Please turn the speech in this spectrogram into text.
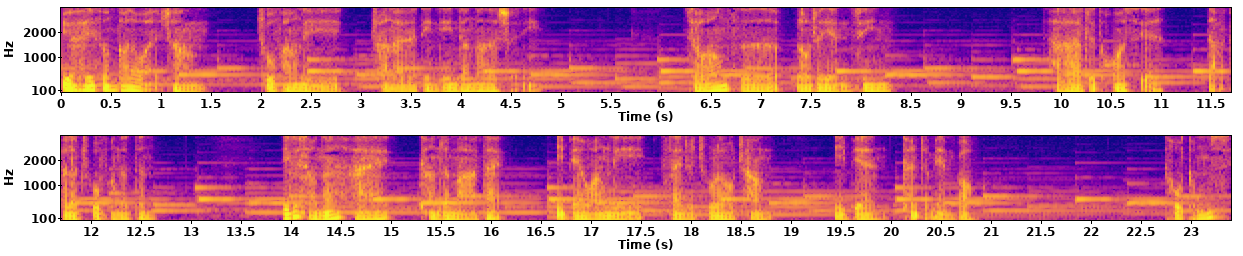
月黑风高的晚上，厨房里传来了叮叮当当的声音。小王子揉着眼睛，他拉着拖鞋，打开了厨房的灯。一个小男孩扛着麻袋，一边往里塞着猪肉肠，一边啃着面包。偷东西，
